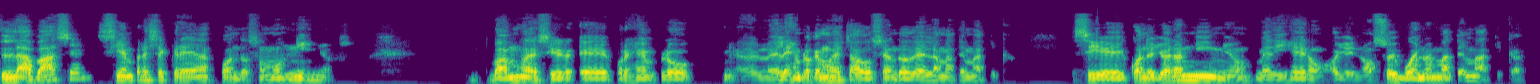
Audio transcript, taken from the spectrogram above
La base siempre se crea cuando somos niños. Vamos a decir, eh, por ejemplo, el ejemplo que hemos estado usando de la matemática. Si cuando yo era niño me dijeron, oye, no soy bueno en matemática,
